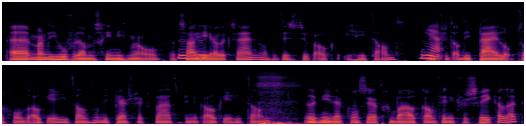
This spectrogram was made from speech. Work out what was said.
Eh maar die hoeven dan misschien niet meer op. Dat zou Mhm. heerlijk zijn, want het is natuurlijk ook irritant. Ja. Ik vind al die pijlen op de grond ook irritant. Want die perspeksplaten vind ik ook irritant. dat ik niet naar het concertgebouw kan, vind ik verschrikkelijk.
